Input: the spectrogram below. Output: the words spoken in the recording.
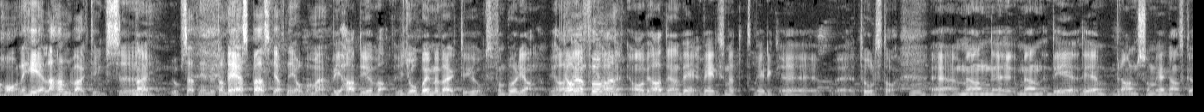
har ni hela handverktygsuppsättningen? Utan det är spärrskaft ni jobbar med? Vi, hade ju, vi jobbade ju med verktyg också från början. Vi hade, Ja, jag vi hade, ja, vi hade en ve- Vedic som ett Vedic eh, eh, Tools då. Mm. Eh, men eh, men det, det är en bransch som är ganska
